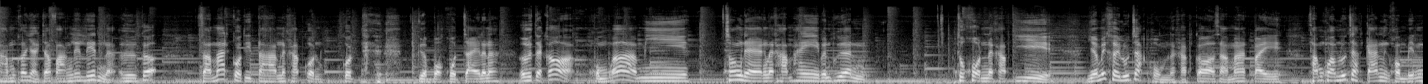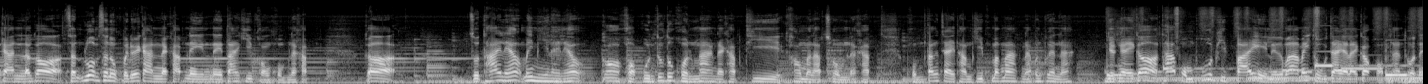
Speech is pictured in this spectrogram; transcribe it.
ทำก็อยากจะฟังเล่นๆนะเออก็สามารถกดติดตามนะครับกดกดเกือบบอกกดใจแล้วนะเออแต่ก็ผมก็มีช่องแดงนะครับให้เพื่อนๆทุกคนนะครับที่ ยังไม่เคยรู้จักผมนะครับก็สามารถไปทำความรู้จักกันคอมเมนต์กัน แล้วก็ร่วมสนุกไปด้วยกันนะครับในในใต้คลิปของผมนะครับ ก็สุดท้ายแล้วไม่มีอะไรแล้ว ก็ขอบคุณทุกๆ คนมากนะครับที่เข้ามารับชมนะครับ ผมตั้งใจทำคลิปมากๆนะเพื่อนๆนะ ยังไงก็ถ้าผมพูดผิดไปหรือว่าไม่ถูกใจอะไรก็ขอประทานโทษใน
